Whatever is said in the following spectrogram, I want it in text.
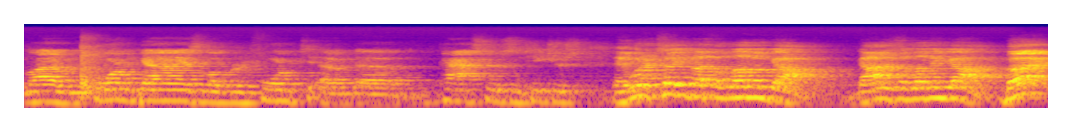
a lot of Reformed guys, a lot of Reformed uh, uh, pastors and teachers, they want to tell you about the love of God. God is a loving God. But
